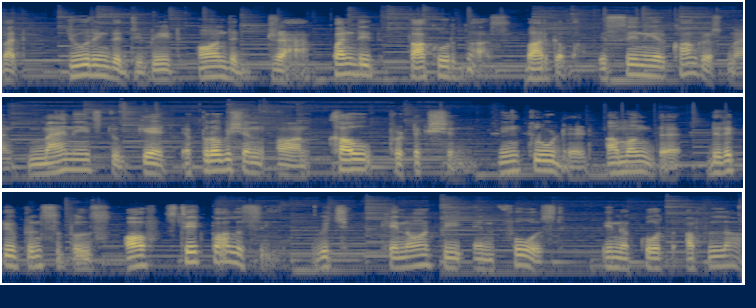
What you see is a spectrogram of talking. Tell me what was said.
But during the debate on the draft, Pandit Thakur Das Bhargava, a senior congressman, managed to get a provision on cow protection included among the directive principles of state policy, which cannot be enforced in a court of law.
